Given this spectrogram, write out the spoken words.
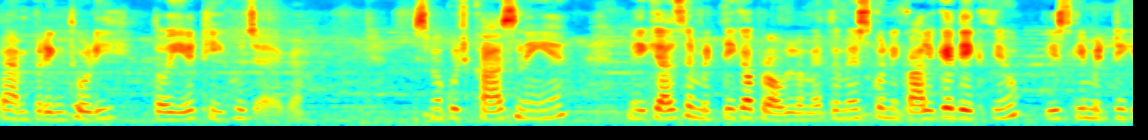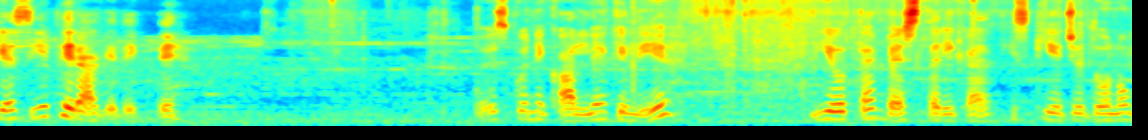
पैम्परिंग थोड़ी तो ये ठीक हो जाएगा। इसमें कुछ खास नहीं है। मेरे ख्याल से मिट्टी का प्रॉब्लम है। तो मैं इसको निकाल के देखती हूँ कि इसकी मिट्टी कैसी है, फिर आगे देखते हैं। तो इसको निकालने के लिए ये होता है बेस्ट तरीका। इसकी जो दोनों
